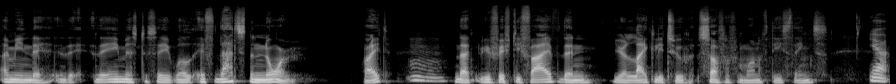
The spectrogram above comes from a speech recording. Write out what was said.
I mean, the the, the aim is to say, well, if that's the norm, right, mm. that you're 55, then you're likely to suffer from one of these things. Yeah.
